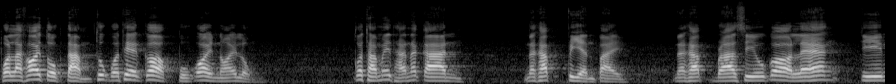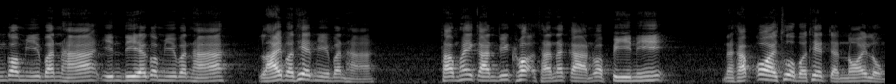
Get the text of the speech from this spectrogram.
พอราคาอ้อยตกต่ำทุกประเทศก็ปลูกอ้อยน้อยลง ก็ทำให้สถานการณ์ นะครับเปลี่ยนไปนะครับบราซิลก็แล้งจีนก็มีปัญหา อินเดียก็มีปัญหาหลายประเทศมีปัญหาทำให้การวิเคราะห์สถานการณ์ว่าปีนี้นะครับอ้อยทั่วประเทศจะน้อยลง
